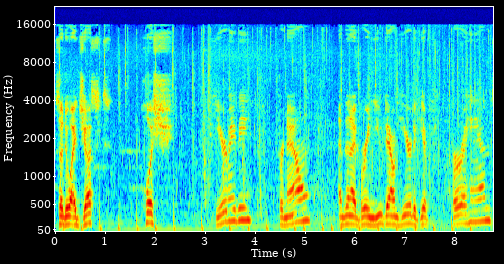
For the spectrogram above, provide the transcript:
So do I just push here maybe for now? And then I bring you down here to give her a hand?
